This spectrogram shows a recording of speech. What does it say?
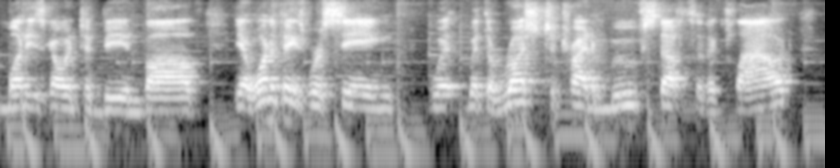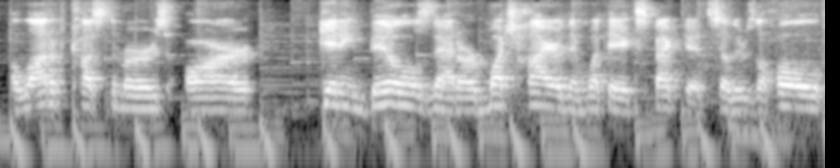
money is going to be involved. You know, one of the things we're seeing with, with the rush to try to move stuff to the cloud, a lot of customers are getting bills that are much higher than what they expected. So there's a whole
